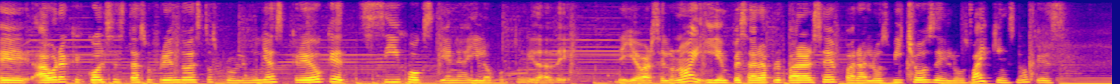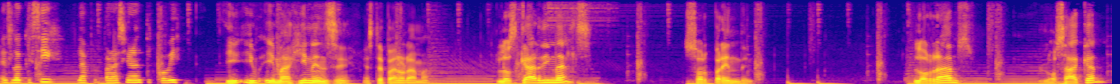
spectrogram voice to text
Eh, ahora que Colts está sufriendo estos problemillas, creo que Seahawks tiene ahí la oportunidad de, de llevárselo, ¿no? Y, y, empezar a prepararse para los bichos de los Vikings, ¿no? Que es es lo que sigue, la preparación anti-COVID. Imagínense este panorama. Los Cardinals sorprenden. Los Rams lo sacan,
